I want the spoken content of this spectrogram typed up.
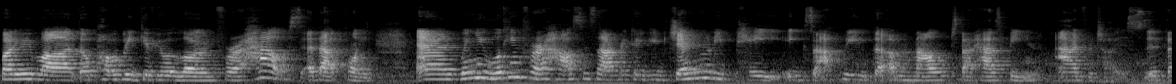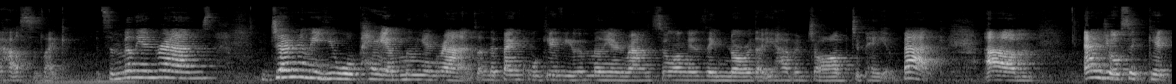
blah blah blah. They'll probably give you a loan for a house at that point. And when you're looking for a house in South Africa, you generally pay exactly the amount that has been advertised. If the house is like it's a million rands, generally you will pay a million rands and the bank will give you a million rands so long as they know that you have a job to pay it back. Um, and you also get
